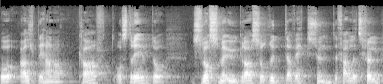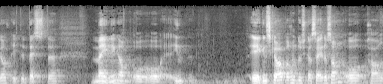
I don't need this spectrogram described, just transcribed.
og alt det han har kavt og strevd og slåss med ugras og rydda vekk syndefallets følger etter beste meninger og, og in, egenskaper, om du skal si det sånn, og har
